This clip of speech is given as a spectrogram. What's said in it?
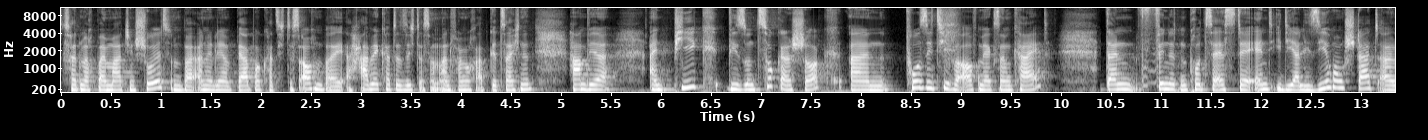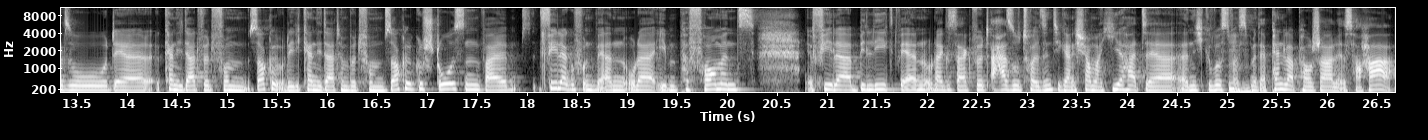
das hatten wir auch bei Martin Schulz und bei Annalena Baerbock hat sich das auch und bei Habeck hatte sich das am Anfang auch abgezeichnet, haben wir ein Peak wie so ein Zuckerschock an positive Aufmerksamkeit. Dann findet ein Prozess der Entidealisierung statt, also der Kandidat wird vom Sockel oder die Kandidatin wird vom Sockel gestoßen, weil Fehler gefunden werden oder eben Performance-Fehler belegt werden oder gesagt wird, ah, so toll sind die gar nicht. Schau mal, hier hat er äh, nicht gewusst, was mhm. mit der Pendlerpauschale ist, haha.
